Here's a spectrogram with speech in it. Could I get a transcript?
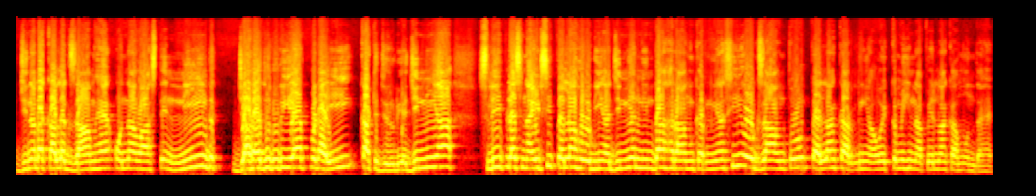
ਜਿਨ੍ਹਾਂ ਦਾ ਕੱਲ ਐਗਜ਼ਾਮ ਹੈ, ਉਹਨਾਂ ਵਾਸਤੇ ਨੀਂਦ ਜ਼ਿਆਦਾ ਜ਼ਰੂਰੀ ਹੈ, ਪੜ੍ਹਾਈ ਘੱਟ ਜ਼ਰੂਰੀ ਹੈ। ਜਿੰਨੀਆਂ ਸਲੀਪਲੈਸ ਨਾਈਟ ਸੀ, ਪਹਿਲਾਂ ਹੋ ਗਈਆਂ। ਜਿੰਨੀਆਂ ਨੀਂਦਾਂ ਹਰਾਮ ਕਰਨੀਆਂ ਸੀ, ਉਹ ਐਗਜ਼ਾਮ ਤੋਂ ਪਹਿਲਾਂ ਕਰ ਲੀਆਂ ਉਹ ਇੱਕ ਮਹੀਨਾ ਪਹਿਲਾਂ ਕੰਮ ਹੁੰਦਾ ਹੈ।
